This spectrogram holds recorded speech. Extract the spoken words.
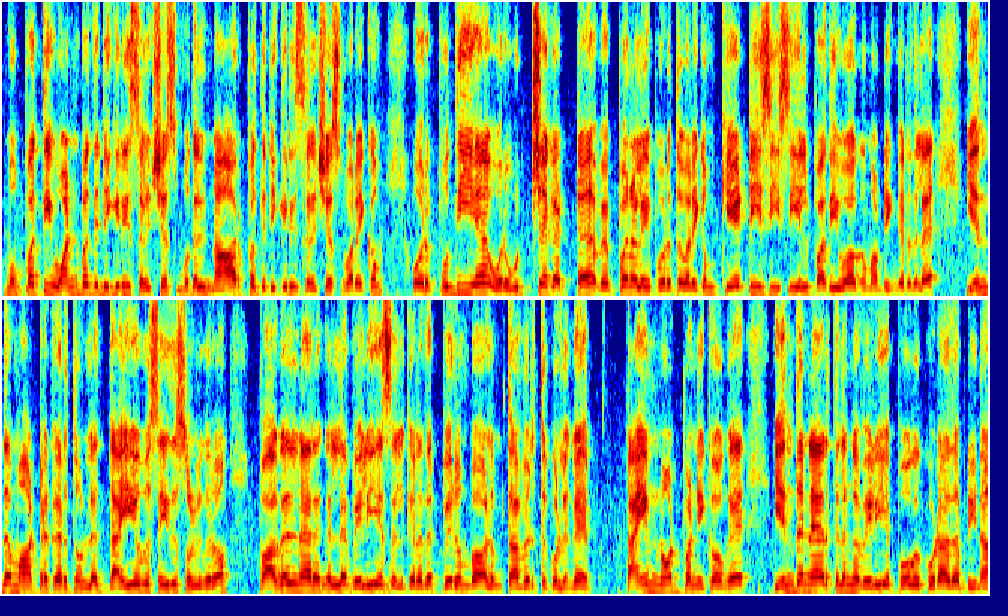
முப்பத்தி ஒன்பது டிகிரி செல்சியஸ் முதல் நாற்பது டிகிரி செல்சியஸ் வரைக்கும் ஒரு புதிய ஒரு உச்சகட்ட வெப்பநிலை பொறுத்த வரைக்கும் கேடிசிசியில் பதிவாகும் அப்படிங்கிறதுல எந்த மாற்ற கருத்தும் இல்லை. தயவு செய்து சொல்கிறோம் பகல் நேரங்களில் வெளியே செல்கிறத பெரும்பாலும் தவிர்த்து கொள்ளுங்க. டைம் நோட் பண்ணிக்கோங்க. எந்த நேரத்துலங்க வெளியே போகக்கூடாது அப்படின்னா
